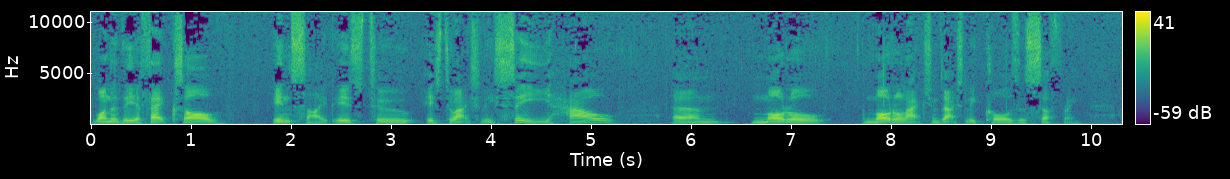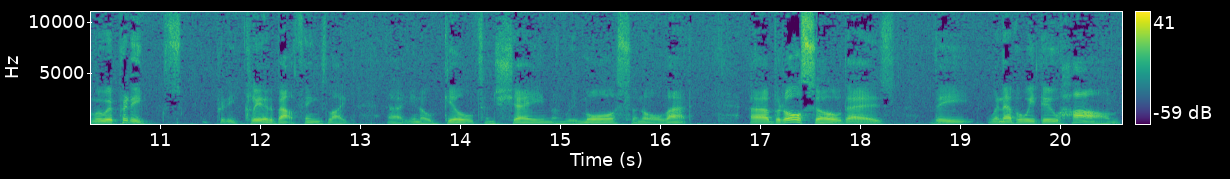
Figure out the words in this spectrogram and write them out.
one of the effects of insight is to is to actually see how um, moral moral actions actually cause us suffering. I mean, we're pretty pretty clear about things like uh, you know guilt and shame and remorse and all that, uh, but also there's the whenever we do harm,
